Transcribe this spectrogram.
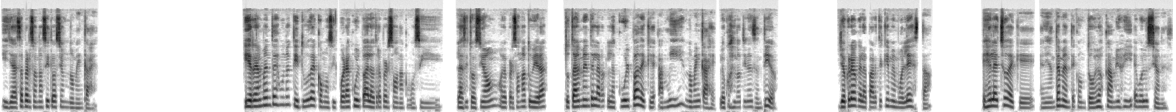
y ya esa persona o situación no me encaje. Y realmente es una actitud de como si fuera culpa de la otra persona, como si la situación o la persona tuviera totalmente la, la, culpa de que a mí no me encaje, lo cual no tiene sentido. Yo creo que la parte que me molesta es el hecho de que, evidentemente, con todos los cambios y evoluciones,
